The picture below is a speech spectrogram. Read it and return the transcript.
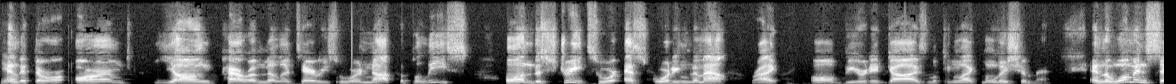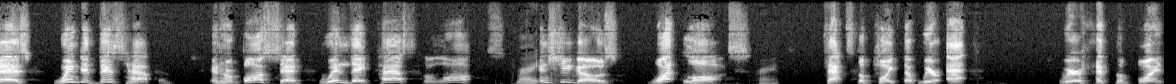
yep. and that there are armed young paramilitaries who are not the police on the streets who are escorting them out right all bearded guys looking like militiamen and the woman says when did this happen and her boss said, when they passed the laws. Right. And she goes, What laws? Right. That's the point that we're at. We're at the point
